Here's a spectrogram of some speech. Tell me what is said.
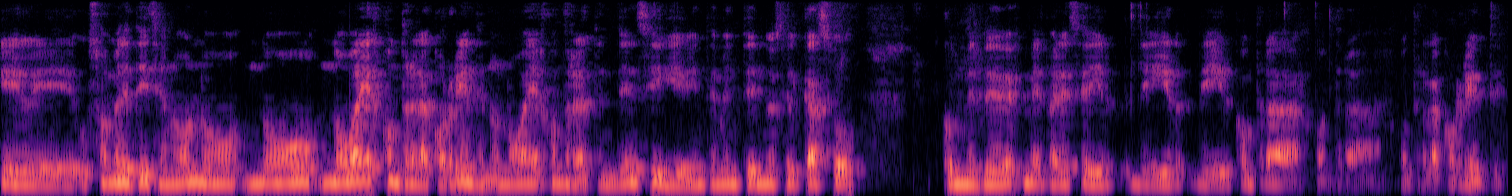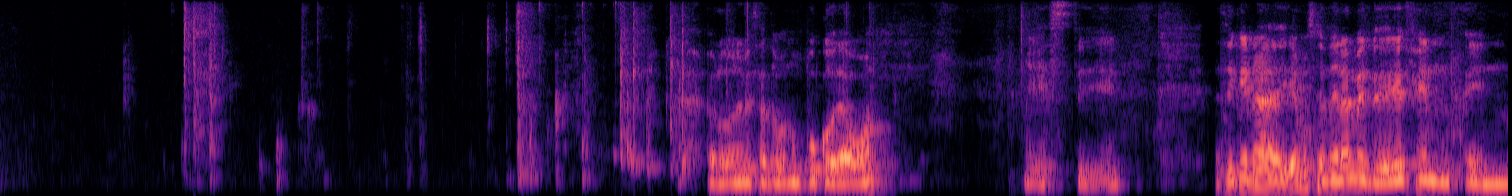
que eh, usualmente te dicen, no, no, no, no vayas contra la corriente, ¿no? no vayas contra la tendencia y evidentemente no es el caso con Medvedev, me parece, de ir, de ir, de ir contra, contra, contra la corriente. Perdón, me está tomando un poco de agua. Este, así que nada, deberíamos tener a Medvedev en, en,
